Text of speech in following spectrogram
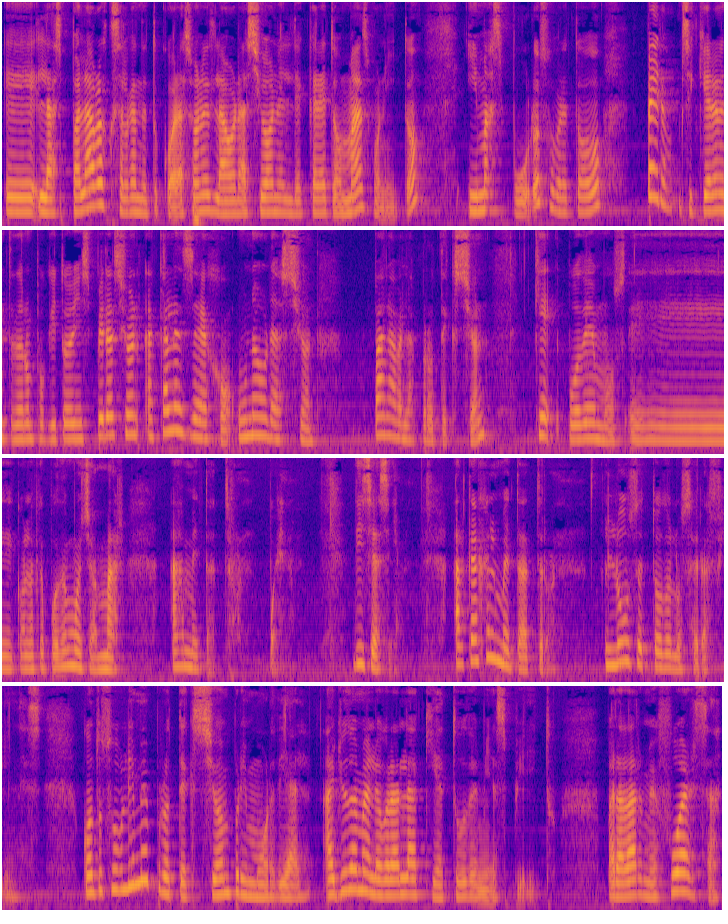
eh, las palabras que salgan de tu corazón, es la oración, el decreto más bonito y más puro sobre todo. Pero si quieren entender un poquito de inspiración, acá les dejo una oración para la protección que podemos, eh, con la que podemos llamar a Metatron. Bueno, dice así, Arcángel Metatron, luz de todos los serafines, con tu sublime protección primordial, ayúdame a lograr la quietud de mi espíritu, para darme fuerza,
